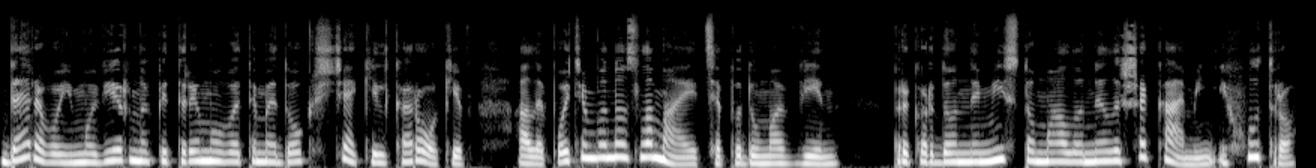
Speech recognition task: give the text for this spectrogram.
Дерево, ймовірно, підтримуватиме док ще кілька років, але потім воно зламається, подумав він. Прикордонне місто мало не лише камінь і хутро,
